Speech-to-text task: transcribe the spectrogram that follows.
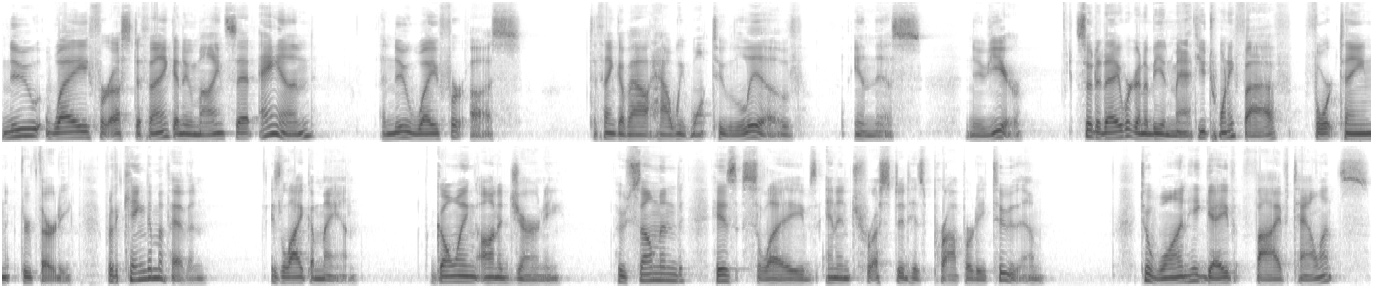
new way for us to think, a new mindset, and a new way for us to think about how we want to live in this new year. So today we're going to be in Matthew 25, 14 through 30. For the kingdom of heaven is like a man going on a journey who summoned his slaves and entrusted his property to them. To one he gave five talents,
